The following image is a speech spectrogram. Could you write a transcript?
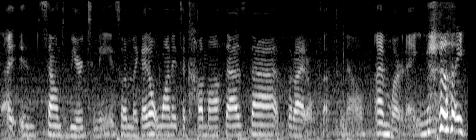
I, it sounds weird to me. So I'm like, I don't want it to come off as that, but I don't fucking know. I'm learning, like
